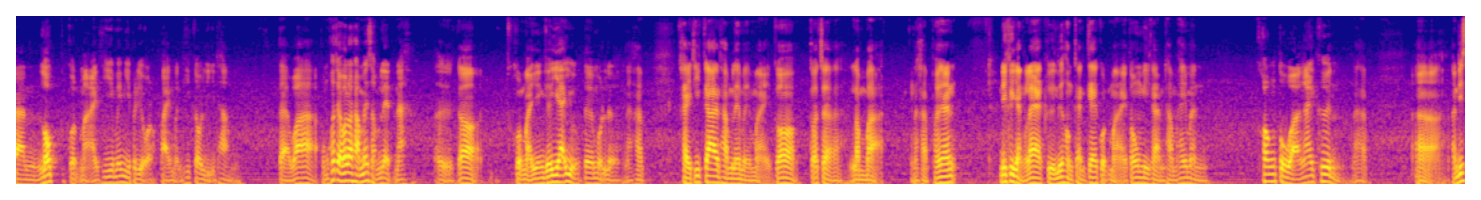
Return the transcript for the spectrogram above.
การลบกฎหมายที่ไม่มีประโยชน์ออกไปเหมือนที่เกาหลีทำแต่ว่าผมเข้าใจว่าเราทำไม่สำเร็จนะ เออ ก็กฎหมายยังเยอะแยะอยู่เต็มหมดเลยนะครับ ใครที่กล้าทำอะไรใหม่ ๆ ก็ก็จะลำบากนะครับ เพราะฉะนั้นนี่คืออย่างแรกคือเรื่องของการแก้กฎหมายต้องมีการทำให้มัน คล่องตัวง่ายขึ้นนะครับอันที่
